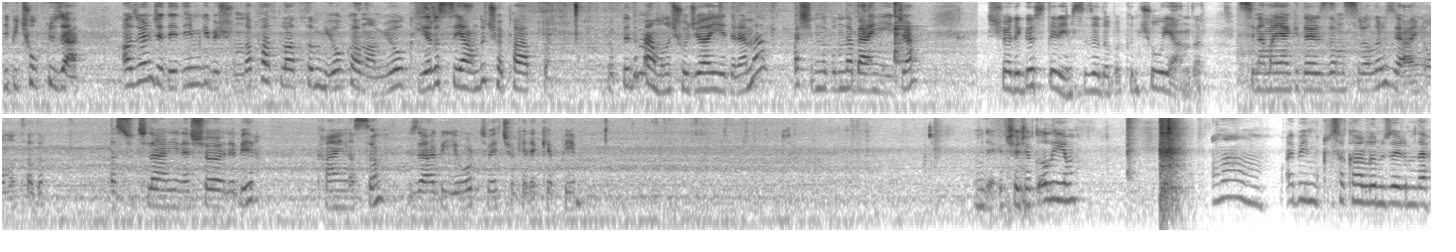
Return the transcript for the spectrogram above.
Dibi çok güzel. Az önce dediğim gibi şunu da patlattım. Yok anam yok. Yarısı yandı çöpe attım. Yok dedim ben bunu çocuğa yediremem. Şimdi bunu da ben yiyeceğim. Şöyle göstereyim size de bakın çoğu yandı. Sinemaya gideriz de mısır alırız ya aynı onun tadı. Sütler yine şöyle bir kaynasın. Güzel bir yoğurt ve çökelek yapayım. Bir de içecek alayım. Anam. Ay benim sakarlığım üzerimde.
